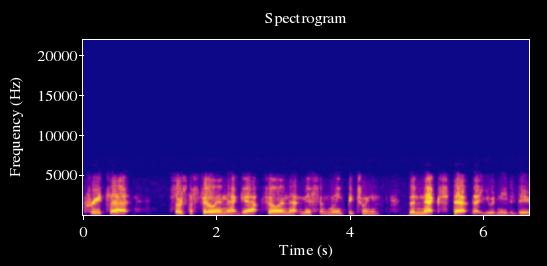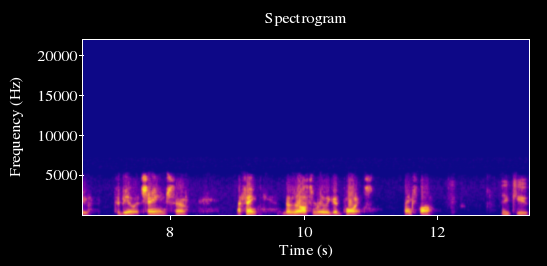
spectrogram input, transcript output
creates that starts to fill in that gap, fill in that missing link between the next step that you would need to do to be able to change. So I think those are all some really good points. Thanks, Paul. Thank you.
